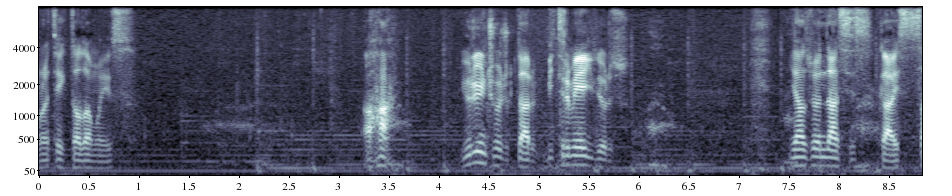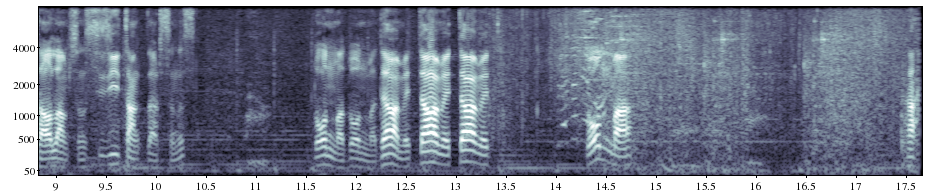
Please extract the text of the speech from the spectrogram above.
Buna tek dalamayız. Aha. Yürüyün çocuklar. Bitirmeye gidiyoruz. Yalnız önden siz. Guys sağlamsınız. Siz iyi tanklarsınız. Donma donma. Devam et devam et devam et. Donma. Hah.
